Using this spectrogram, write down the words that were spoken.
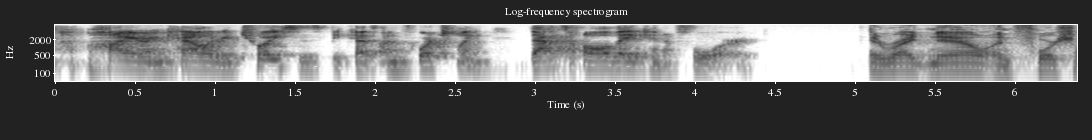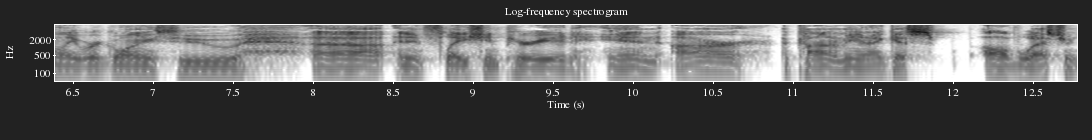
higher in calorie choices because unfortunately that's all they can afford and right now unfortunately we're going through uh, an inflation period in our economy and i guess all of western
